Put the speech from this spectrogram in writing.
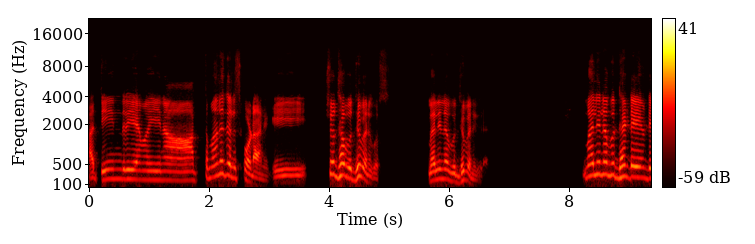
అతీంద్రియమైన ఆత్మని తెలుసుకోవడానికి శుద్ధ బుద్ధి పనికొస్తుంది. మలిన బుద్ధి పనికిరాదు. మలిన బుద్ధి అంటే ఏమిటి?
